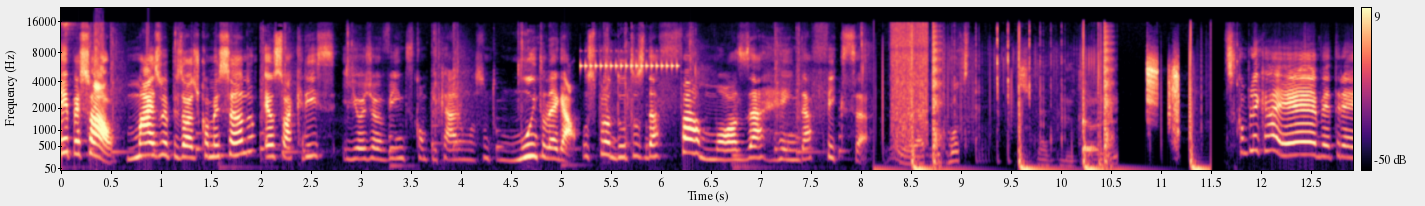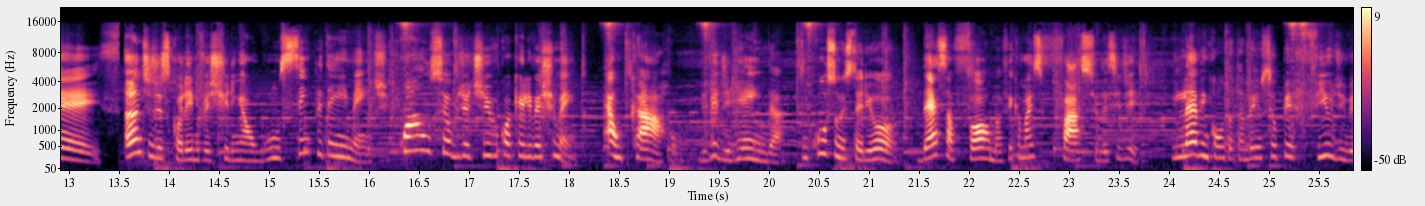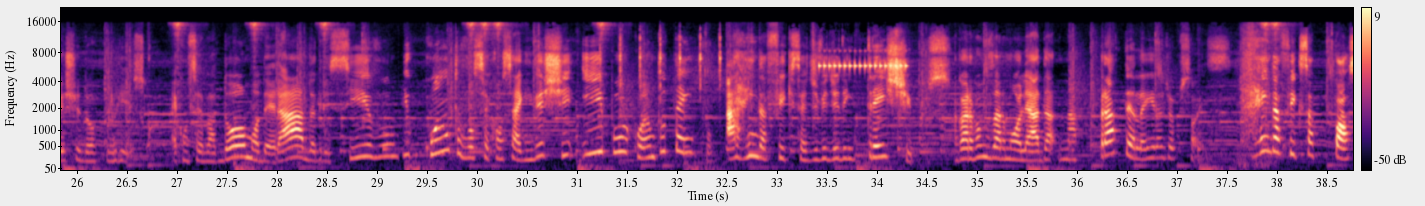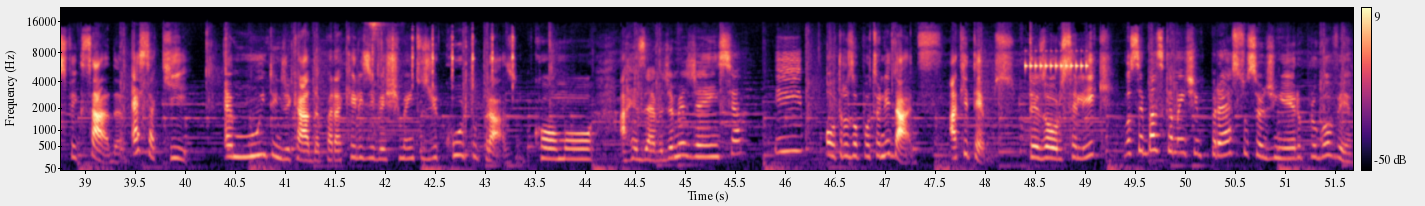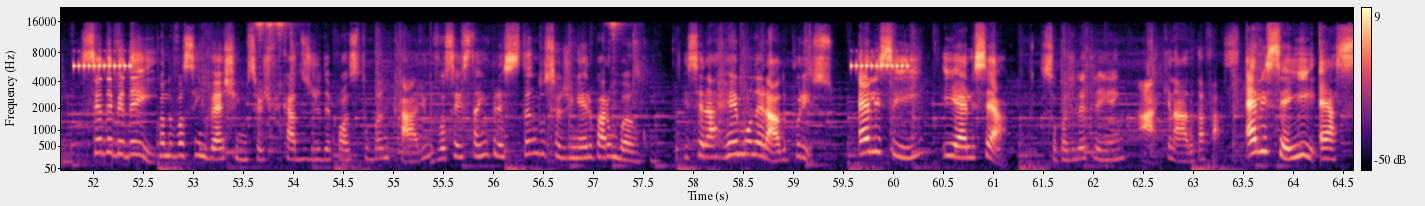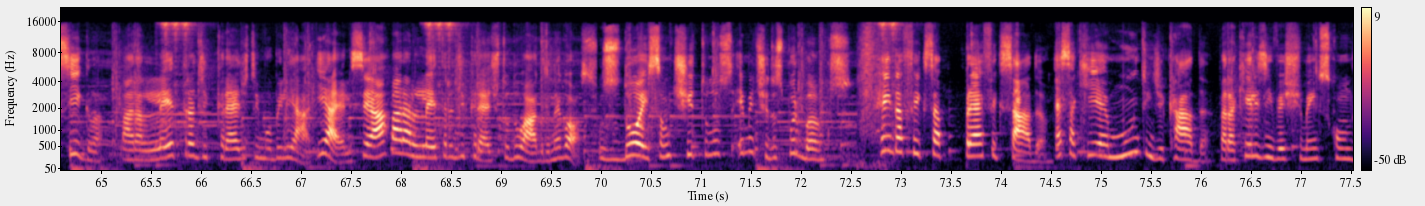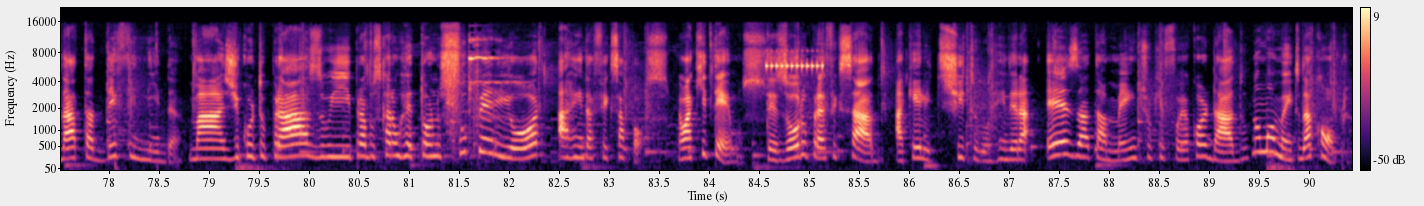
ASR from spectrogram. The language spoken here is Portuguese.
E aí, pessoal, mais um episódio começando. Eu sou a Cris e hoje eu vim descomplicar um assunto muito legal: os produtos da famosa renda fixa. Aí, B3! Antes de escolher investir em algum, sempre tenha em mente qual o seu objetivo com aquele investimento. É um carro? Viver de renda? Um curso no exterior? Dessa forma fica mais fácil decidir. E leve em conta também o seu perfil de investidor para o risco. É conservador, moderado, agressivo? E quanto você consegue investir e por quanto tempo? A renda fixa é dividida em três tipos. Agora vamos dar uma olhada na prateleira de opções. Renda fixa pós-fixada. Essa aqui é muito indicada para aqueles investimentos de curto prazo, como a reserva de emergência e outras oportunidades. Aqui temos Tesouro Selic, você basicamente empresta o seu dinheiro para o governo. CDBDI, quando você investe em certificados de depósito bancário, você está emprestando o seu dinheiro para um banco e será remunerado por isso. LCI e LCA. Sopa de letrinha, hein? Ah, que nada, tá fácil. LCI é a sigla para Letra de Crédito Imobiliário e a LCA para Letra de Crédito do Agronegócio. Os dois são títulos emitidos por bancos. Renda fixa pré-fixada. Essa aqui é muito indicada para aqueles investimentos com data definida, mas de curto prazo e para buscar um retorno superior à renda fixa pós. Então aqui temos Tesouro pré-fixado. Aquele título renderá exatamente o que foi acordado no momento da compra.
